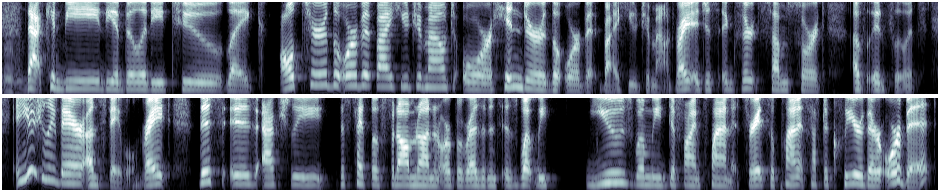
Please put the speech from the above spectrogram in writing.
Mhm. That can be the ability to like alter the orbit by a huge amount or hinder the orbit by a huge amount, right? It just exerts some sort of influence. And usually they're unstable, right? This is actually this type of phenomenon in orbital resonance is what we use when we define planets, right? So planets have to clear their orbit.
